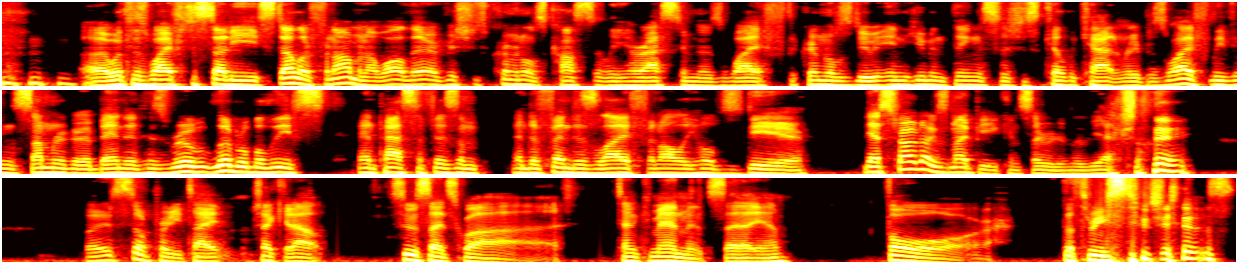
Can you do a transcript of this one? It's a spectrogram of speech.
uh, with his wife to study stellar phenomena. While there, vicious criminals constantly harass him and his wife. The criminals do inhuman things such as kill the cat and rape his wife, leaving Sumner to abandon his liberal beliefs and pacifism and defend his life and all he holds dear. Yeah, Straw Dogs might be a conservative movie, actually. but it's still pretty tight. Check it out. Suicide Squad. Ten Commandments. Uh, yeah. Thor. The Three Stooges.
